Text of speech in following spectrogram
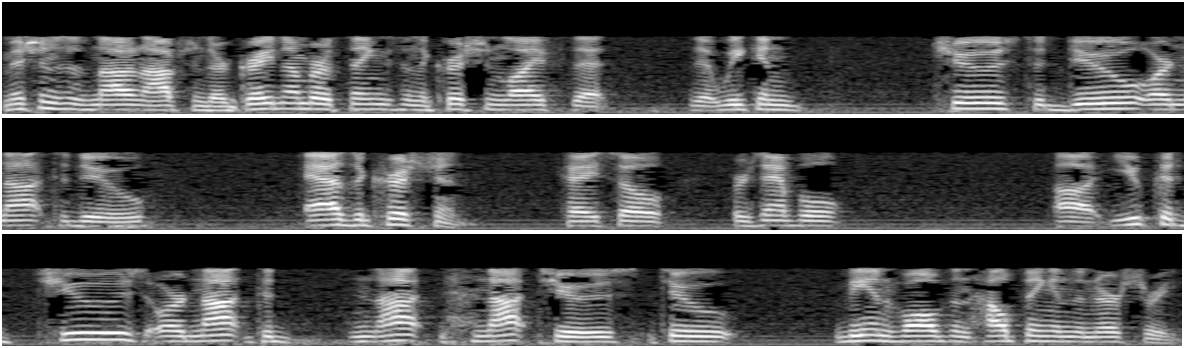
Missions is not an option. There are a great number of things in the Christian life that, that we can choose to do or not to do as a Christian. Okay, so for example, uh, you could choose or not to not not choose to be involved in helping in the nursery.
